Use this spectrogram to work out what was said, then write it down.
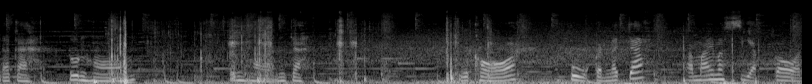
แล้วก็ต้นหอมต้นหอมจ้ะ เดี๋ยวขอปลูกกันนะจ๊ะ เอาไม้มาเสียบก่อน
